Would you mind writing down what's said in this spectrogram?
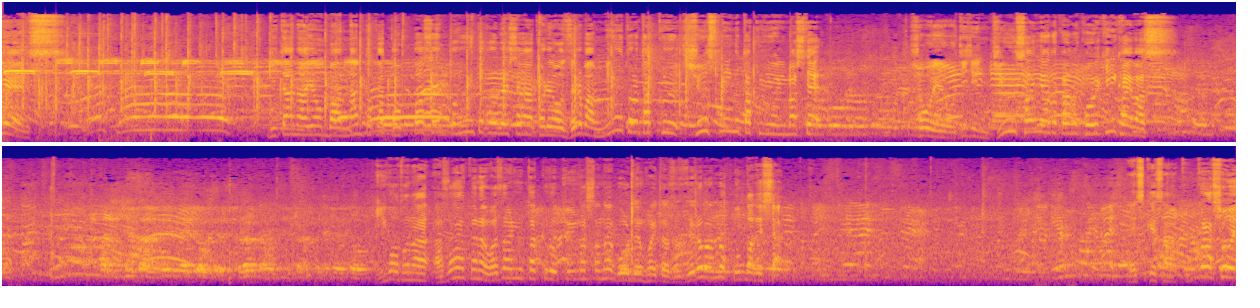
ェンス。ーナー4番なんとか突破線というところでしたがこれを0番見事なタックルシュースイングタックルによりまして翔英を自陣13ヤードからの攻撃に変えます。見事な鮮やかな技ありのタックルを決めましたのはゴールデンファイターズ0番の本田でした、SK さんここから翔英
